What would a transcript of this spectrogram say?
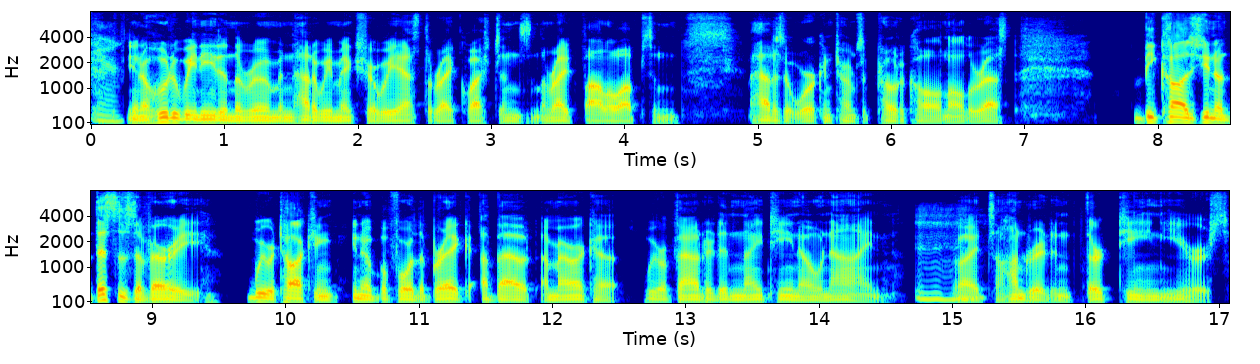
Yeah. You know, who do we need in the room and how do we make sure we ask the right questions and the right follow ups and how does it work in terms of protocol and all the rest? Because, you know, this is a very, we were talking, you know, before the break about America. We were founded in 1909, Mhm. right? It's 113 years.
